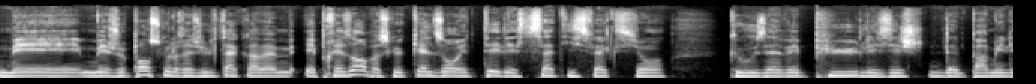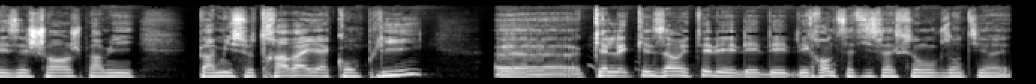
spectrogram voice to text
Mais, mais je pense que le résultat quand même est présent parce que quelles ont été les satisfactions que vous avez pu les parmi les échanges, parmi parmi ce travail accompli. Euh, quelles, quelles, ont été les, les, les, grandes satisfactions que vous en tirez?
